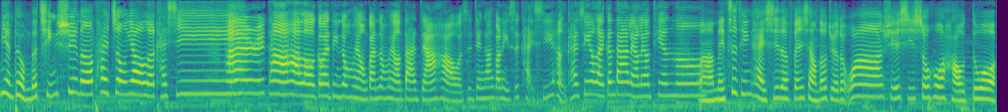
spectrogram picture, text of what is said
面对我们的情绪呢？太重要了，凯西。Hi Rita，Hello，各位听众朋友、观众朋友，大家好，我是健康管理师凯西，很开心又来跟大家聊聊天呢。啊，每次听凯西的分享，都觉得哇，学习收获好多。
